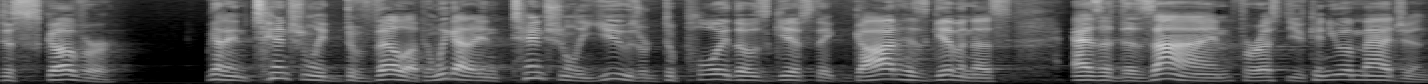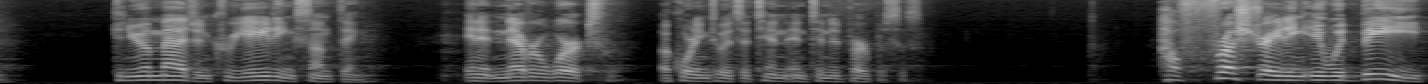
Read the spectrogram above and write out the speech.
discover, we got to intentionally develop, and we got to intentionally use or deploy those gifts that God has given us as a design for us to use. Can you imagine? Can you imagine creating something and it never works according to its intended purposes. How frustrating it would be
